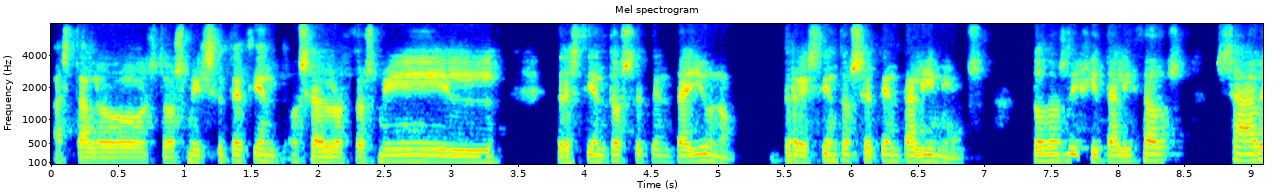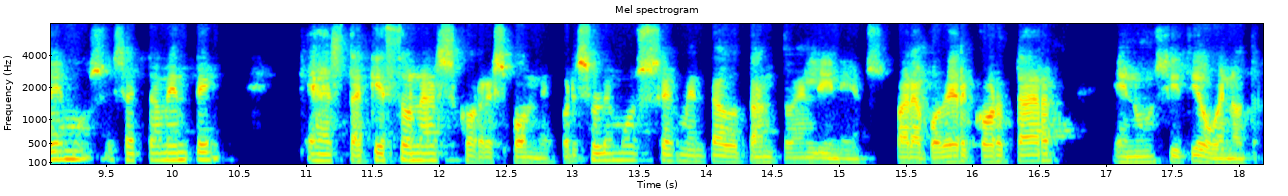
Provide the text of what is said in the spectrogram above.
hasta los 2700, o sea, los 2371, 370 líneas, todos digitalizados, sabemos exactamente hasta qué zonas corresponde. Por eso lo hemos segmentado tanto en líneas, para poder cortar en un sitio o en otro.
